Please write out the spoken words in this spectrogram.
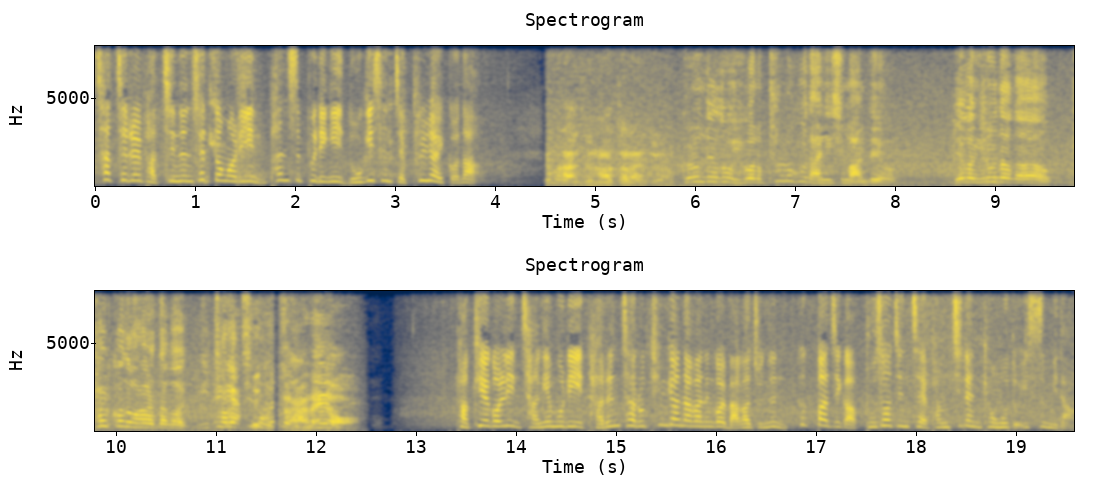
차체를 받치는 쇳덩어리인 판스프링이 녹이 쓴채 풀려 있거나 힘을 안. 그런데도 이거는 풀르고 다니시면 안 돼요. 얘가 이러다가 털거동 하다가 이 차로 치면 어떡해. 안 해요. 바퀴에 걸린 장애물이 다른 차로 튕겨나가는 걸 막아주는 흙바지가 부서진 채 방치된 경우도 있습니다.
